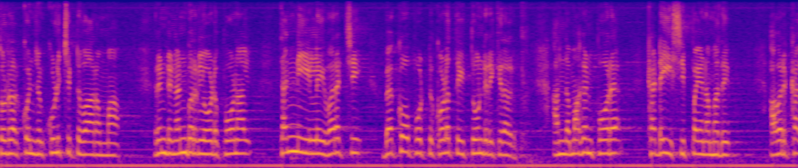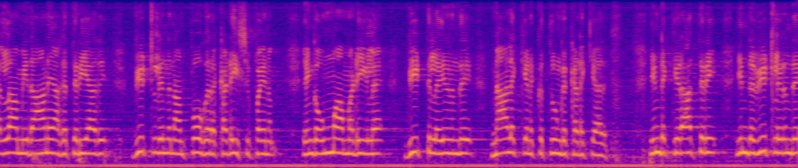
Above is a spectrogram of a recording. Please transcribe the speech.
சொல்கிறார் கொஞ்சம் குளிச்சிட்டு வாரம்மா. ரெண்டு நண்பர்களோடு போனால் தண்ணி இல்லை வறட்சி பெக்கோ போட்டு குளத்தை தோண்டிருக்கிறார்கள் அந்த மகன் போகிற கடைசி பயணம் அது. அவர் கல்லா மீது ஆணையாக தெரியாது. வீட்டிலிருந்து நான் போகிற கடைசி பயணம். எங்கள் உம்மா மடியில் வீட்டில் இருந்து நாளைக்கு எனக்கு தூங்க கிடைக்காது. இன்றைக்கு ராத்திரி இந்த வீட்டில் இருந்து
